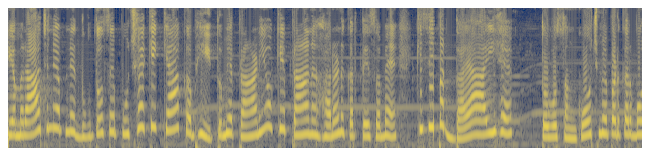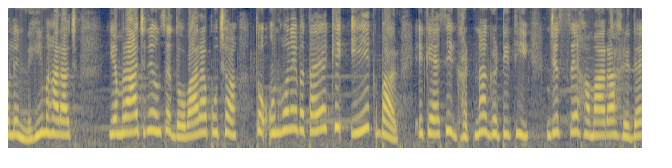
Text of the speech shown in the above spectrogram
यमराज ने अपने दूतों से पूछा कि क्या कभी तुम्हें प्राणियों के प्राण हरण करते समय किसी पर दया आई है? तो वो संकोच में पड़कर बोले, नहीं महाराज। यमराज ने उनसे दोबारा पूछा तो उन्होंने बताया कि एक बार एक ऐसी घटना घटी थी जिससे हमारा हृदय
